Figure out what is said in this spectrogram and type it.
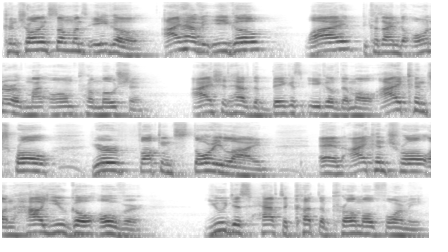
controlling someone's ego. I have an ego. Why? Because I'm the owner of my own promotion. I should have the biggest ego of them all. I control your fucking storyline, and I control on how you go over. You just have to cut the promo for me.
